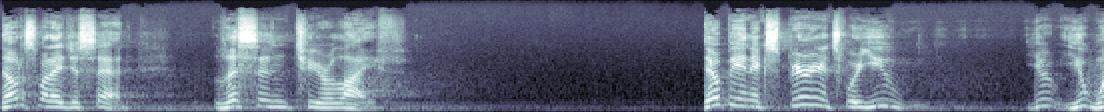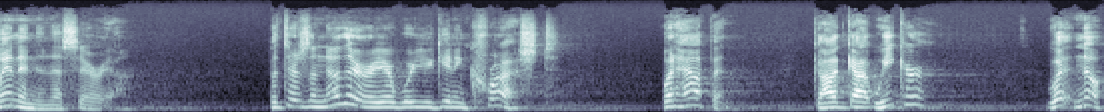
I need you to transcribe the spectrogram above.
Notice what I just said. Listen to your life. There'll be an experience where you, you, you winning in this area. But there's another area where you're getting crushed. What happened? God got weaker? What, no.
